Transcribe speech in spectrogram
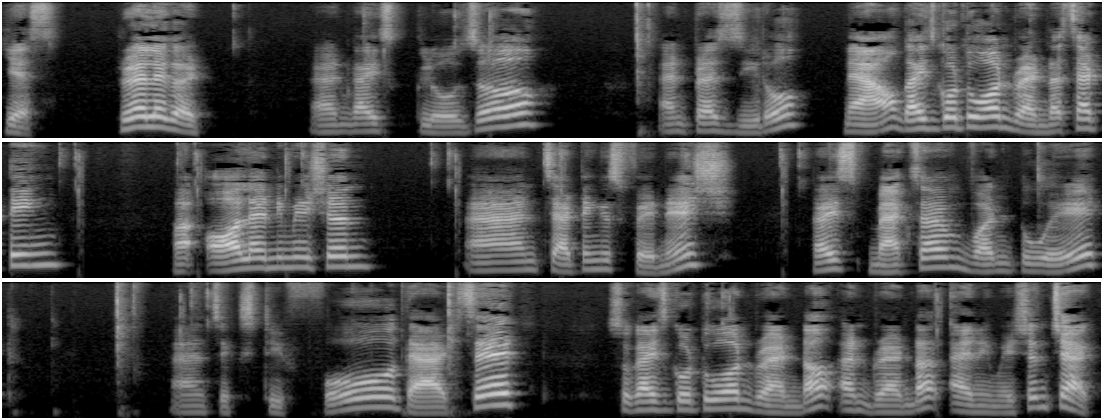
yes really good. And guys closer and press 0 now guys go to on render setting. Uh, all animation and setting is finished. Guys maximum 128 and 64 that's it. So guys go to on render and render animation check.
